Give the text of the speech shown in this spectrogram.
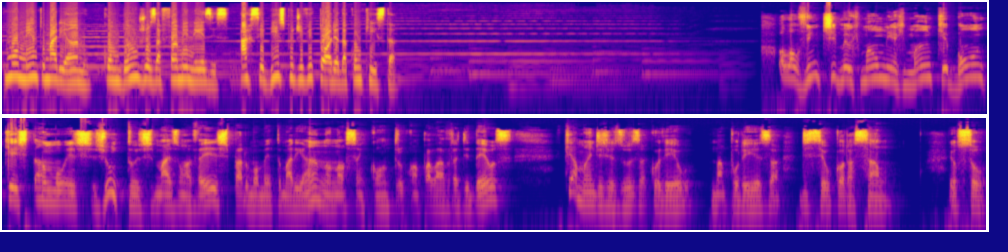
Momento Mariano, com Dom Josafá Menezes, arcebispo de Vitória da Conquista. Olá, ouvinte, meu irmão, minha irmã, que bom que estamos juntos mais uma vez para o Momento Mariano, nosso encontro com a Palavra de Deus, que a Mãe de Jesus acolheu na pureza de seu coração. Eu sou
